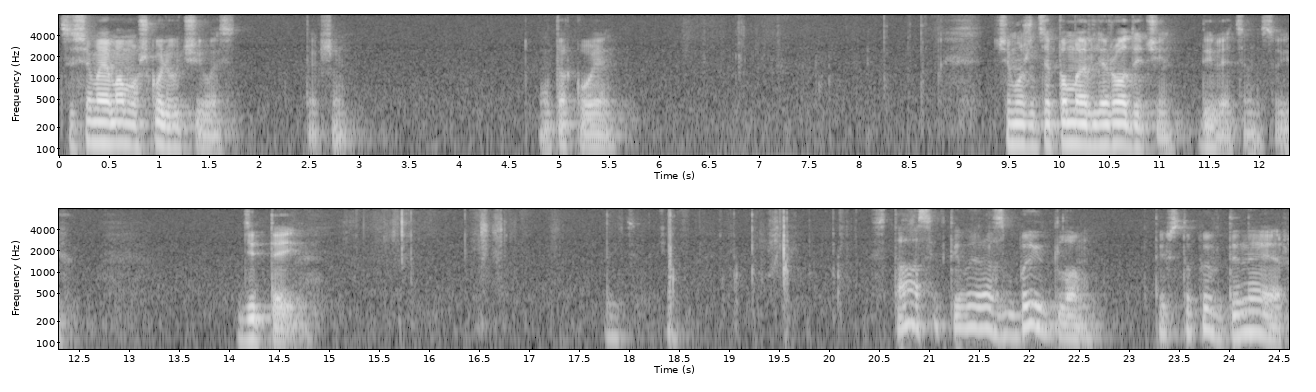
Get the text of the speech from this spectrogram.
Це ще моя мама в школі училась. Так що. Отакое. Чи може це померлі родичі дивляться на своїх дітей? Дивіться, таке. Стасик, ти вираз бидлом. Ти вступив в ДНР.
